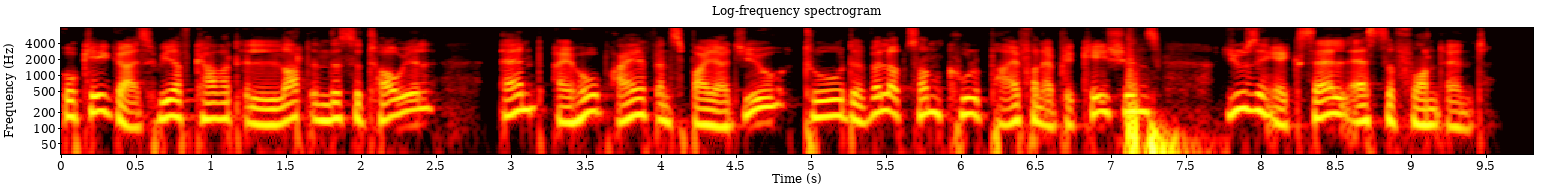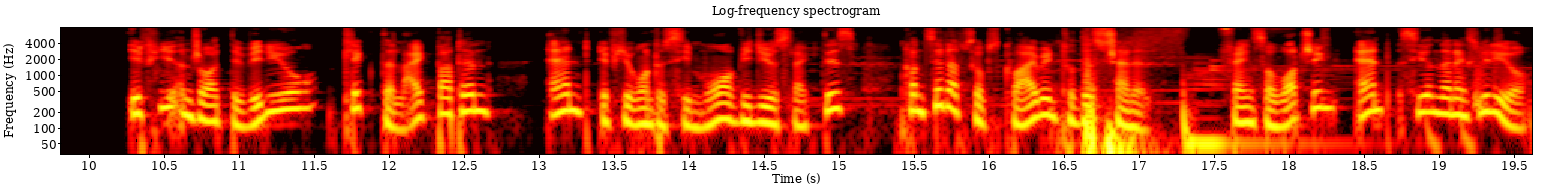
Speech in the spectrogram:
Okay guys, we have covered a lot in this tutorial and I hope I have inspired you to develop some cool Python applications using Excel as the front end. If you enjoyed the video, click the like button and if you want to see more videos like this, consider subscribing to this channel. Thanks for watching and see you in the next video.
